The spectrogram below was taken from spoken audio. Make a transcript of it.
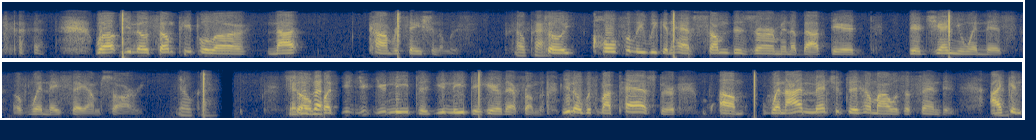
well, you know, some people are not conversationalists. Okay. So hopefully we can have some discernment about their their genuineness of when they say I'm sorry. Okay. So, but you, you you need to you need to hear that from them. You know, with my pastor, um, when I mentioned to him I was offended, I Mm-hmm. can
